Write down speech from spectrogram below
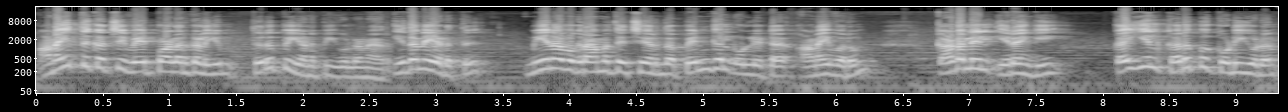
அனைத்து கட்சி வேட்பாளர்களையும் திருப்பி அனுப்பியுள்ளனர். இதனையடுத்து மீனவ கிராமத்தைச் சேர்ந்த பெண்கள் உள்ளிட்ட அனைவரும் கடலில் இறங்கி கையில் கருப்பு கொடியுடன்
